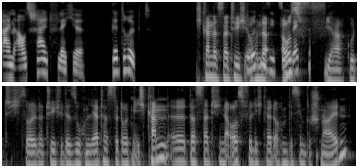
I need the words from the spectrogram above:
Ein Ausschaltfläche. Gedrückt. Ich kann das natürlich auch Drücken in der Aus ja gut, ich soll natürlich wieder suchen Leertaste drücken. Ich kann äh, das natürlich in der Ausführlichkeit auch ein bisschen beschneiden.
